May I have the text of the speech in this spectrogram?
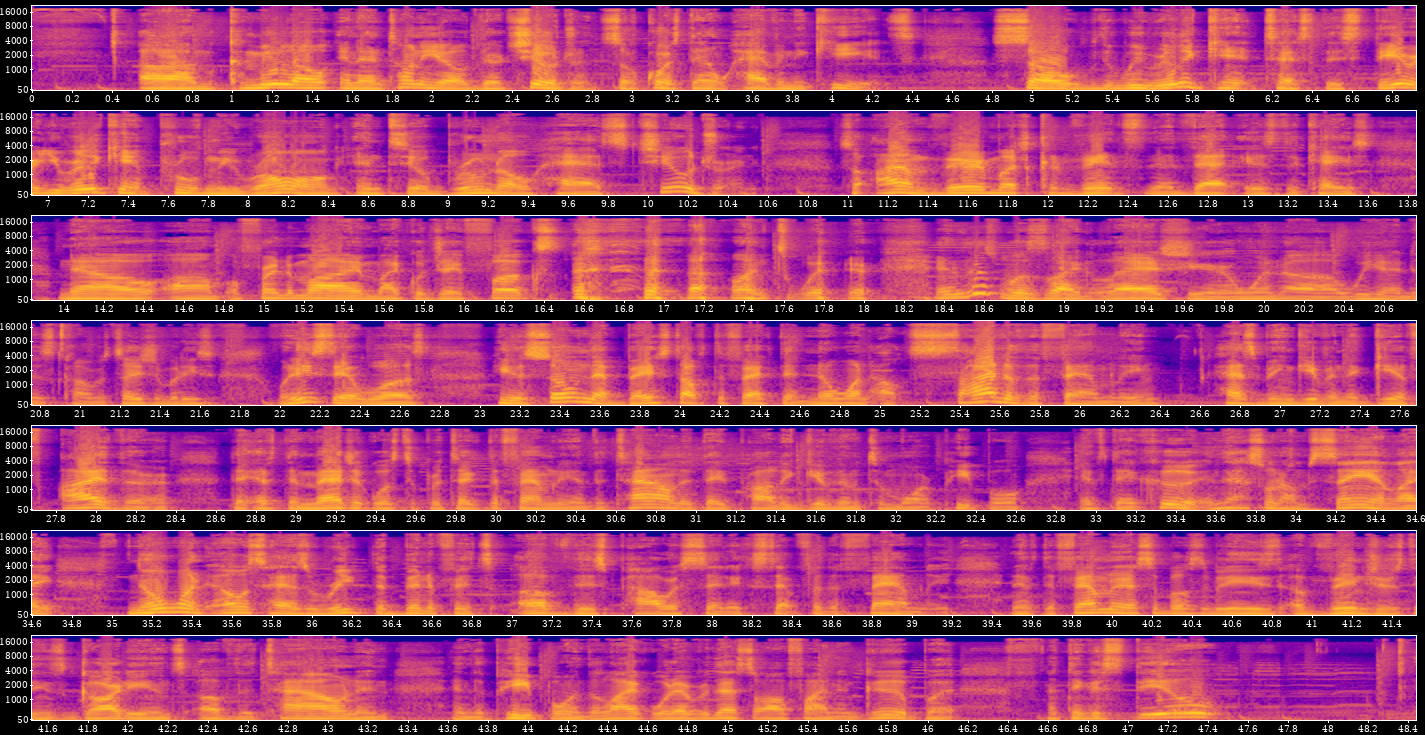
um, Camilo and Antonio, they're children, so of course they don't have any kids. So we really can't test this theory. You really can't prove me wrong until Bruno has children. So I am very much convinced that that is the case. Now, um, a friend of mine, Michael J. Fox, on Twitter, and this was like last year when uh, we had this conversation. But he's what he said was he assumed that based off the fact that no one outside of the family has been given a gift either that if the magic was to protect the family and the town that they'd probably give them to more people if they could and that's what i'm saying like no one else has reaped the benefits of this power set except for the family and if the family are supposed to be these avengers these guardians of the town and and the people and the like whatever that's all fine and good but i think it's still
